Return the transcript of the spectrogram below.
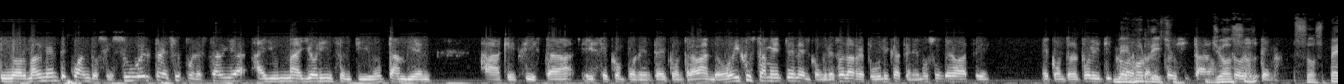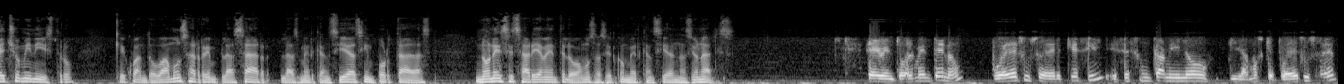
Normalmente cuando se sube el precio por esta vía hay un mayor incentivo también a que exista ese componente de contrabando. Hoy justamente en el Congreso de la República tenemos un debate de control político. Mejor dicho, yo sobre sos- el tema. sospecho, ministro, que cuando vamos a reemplazar las mercancías importadas, no necesariamente lo vamos a hacer con mercancías nacionales. Eventualmente no. Puede suceder que sí, ese es un camino, digamos, que puede suceder.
